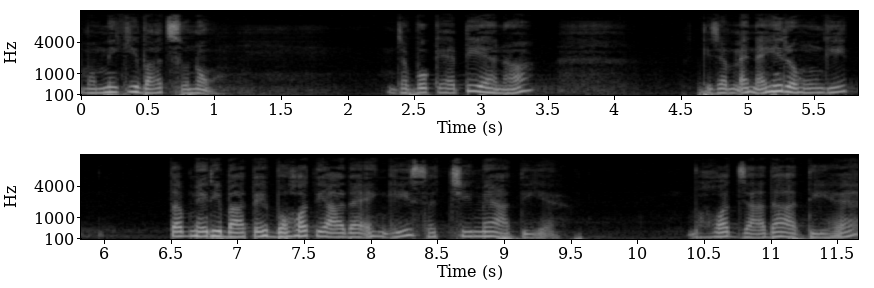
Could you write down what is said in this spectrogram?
मम्मी की बात सुनो। जब वो कहती है ना कि जब मैं नहीं रहूँगी, तब मेरी बातें बहुत याद आएँगी, सच्ची में आती है। बहुत ज़्यादा आती है।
